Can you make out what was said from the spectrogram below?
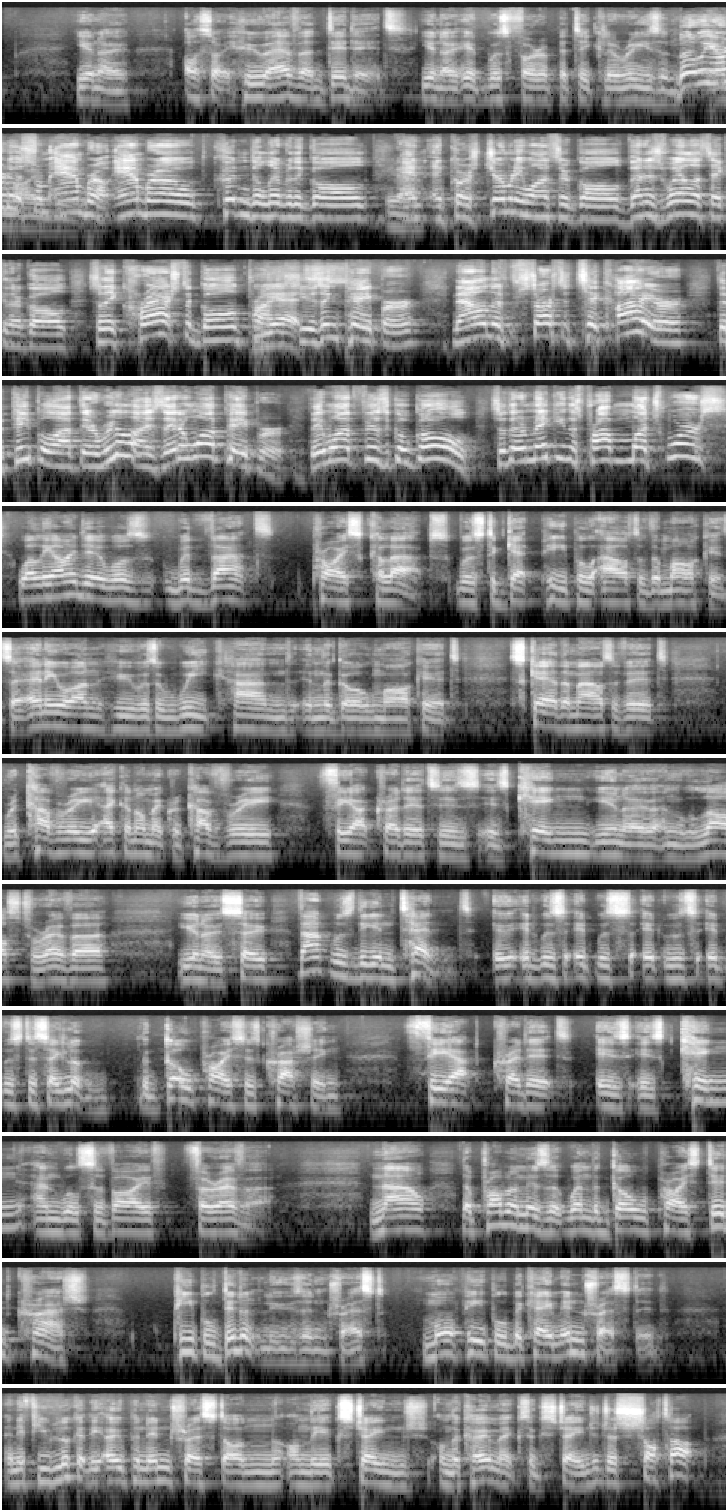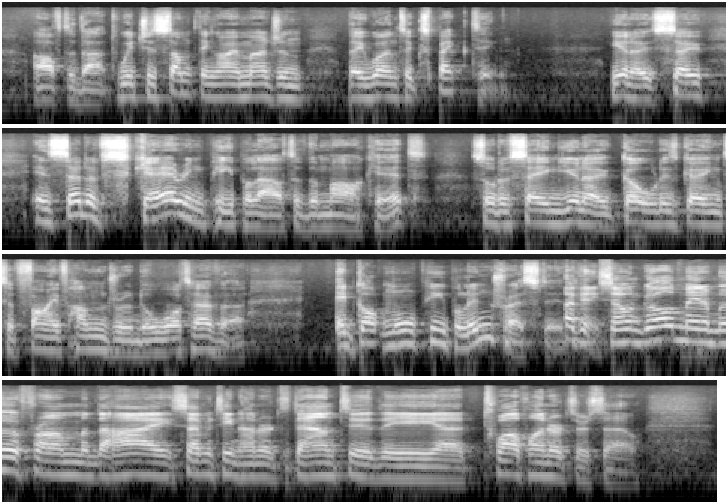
you know, oh sorry, whoever did it, you know, it was for a particular reason. But we heard this from Ambro. Ambro couldn't deliver the gold, yeah. and of course Germany wants their gold. Venezuela's taking their gold, so they crashed the gold price yes. using paper. Now when it starts to tick higher, the people out there realize they don't want paper; they want physical gold. So they're making this problem much worse. Well, the idea was with that price collapse was to get people out of the market. So anyone who was a weak hand in the gold market, scare them out of it recovery, economic recovery, fiat credit is, is king, you know, and will last forever. You know, so that was the intent. It, it, was, it, was, it, was, it was to say, look, the gold price is crashing, fiat credit is, is king and will survive forever. Now, the problem is that when the gold price did crash, people didn't lose interest, more people became interested. And if you look at the open interest on, on the exchange, on the COMEX exchange, it just shot up after that, which is something I imagine they weren't expecting. You know, so instead of scaring people out of the market, sort of saying, you know, gold is going to 500 or whatever, it got more people interested. Okay, so when gold made a move from the high 1700s down to the uh, 1200s or so,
